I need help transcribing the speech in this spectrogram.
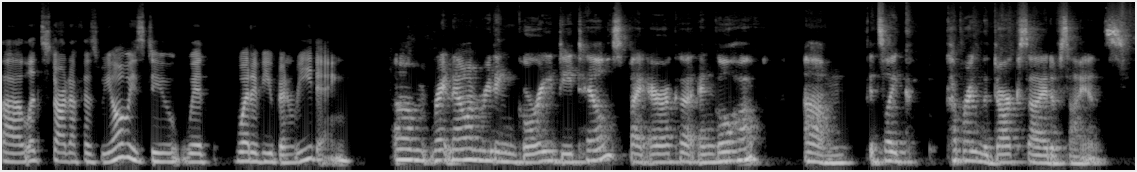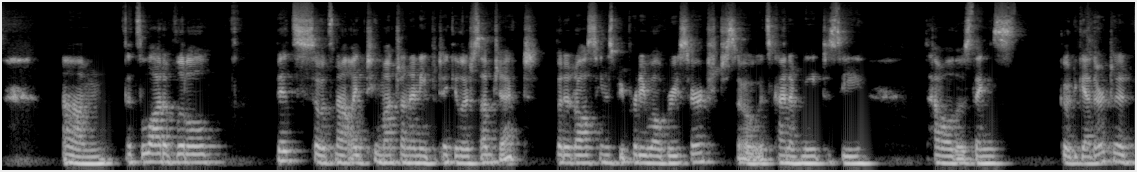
uh, let's start off as we always do with what have you been reading? Um, right now, I'm reading Gory Details by Erika Engelhaupt. Um, it's like covering the dark side of science. Um, it's a lot of little bits, so it's not like too much on any particular subject, but it all seems to be pretty well researched. So it's kind of neat to see how all those things go together to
